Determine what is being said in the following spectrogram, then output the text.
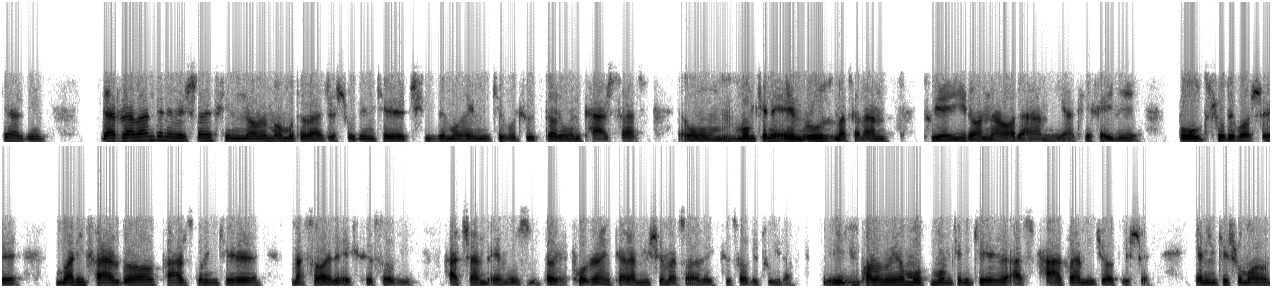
کردیم. در روند نوشتن فیلمنامه ما متوجه شدیم که چیز مهمی که وجود داره اون ترس است. ممکنه امروز مثلا توی ایران نهاد امنیتی خیلی بولد شده باشه ولی فردا فرض کنیم که مسائل اقتصادی. هرچند امروز داره پررنگتر هم میشه مسائل اقتصادی تو ایران. این پارانویا ممکنه که از فقر هم ایجاد بشه. یعنی اینکه شما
